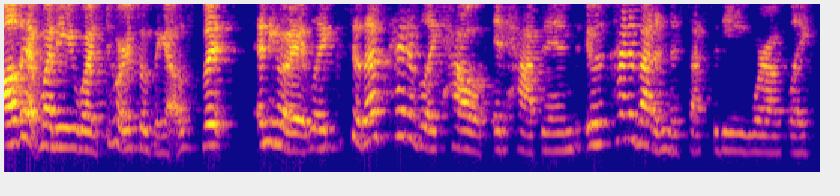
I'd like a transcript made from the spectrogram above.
all that money went towards something else. But anyway, like so that's kind of like how it happened. It was kind of out of necessity where I was like,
